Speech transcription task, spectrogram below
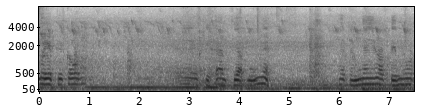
ไม่เฮ็ดคือเก่าเนาะเอ้ยขี้ข้านเสียบหมุนเนี่ยเฮ็ดถึงไงเราเต็มรูด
